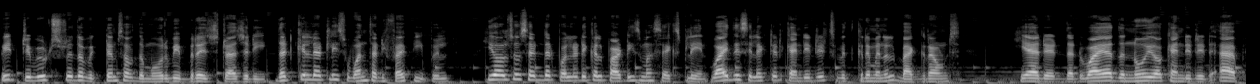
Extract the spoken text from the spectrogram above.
paid tributes to the victims of the Morbi Bridge tragedy that killed at least 135 people. He also said that political parties must explain why they selected candidates with criminal backgrounds. He added that via the Know Your Candidate app,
